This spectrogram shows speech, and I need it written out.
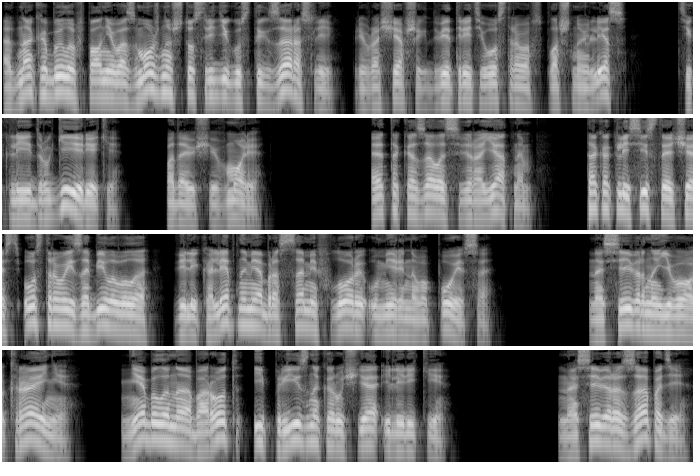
Однако было вполне возможно, что среди густых зарослей, превращавших две трети острова в сплошной лес, текли и другие реки, впадающие в море. Это казалось вероятным, так как лесистая часть острова изобиловала великолепными образцами флоры умеренного пояса. На северной его окраине не было, наоборот, и признака ручья или реки. На северо-западе,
